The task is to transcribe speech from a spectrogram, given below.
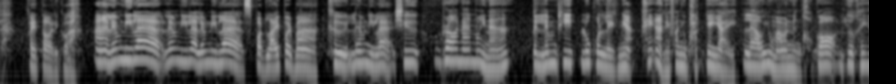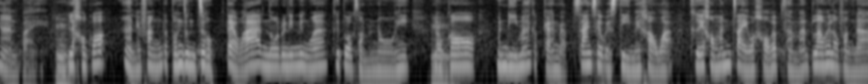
จ้ะไปต่อดีกว่า อ่าเล่มนี้แหละเล่มนี้แหละเล่มนี้แหละสปอตไลท์เปิดมา คือเล่มนี้แหละ ชื่อรอนานหน่อยนะเป็นเล่มที่ลูกคนเล็กเนี่ยให้อ่านให้ฟังอยู่พักใหญ่ ๆ แล้วอยู่มาวันหนึ่งเขาก็เลือกให้อ่านไป แล้วเขาก็อ่านให้ฟังแต่ต้นจนจบ แต่ว่าโน้ตไว้นิดนึงว่า คือตัวอักษรมันน้อย แล้วก็มันดีมากกับการแบบสร้าง self-esteem ให้เขาอะคือให้เขามั่นใจว่าเขาแบบสามารถเล่าให้เราฟังได้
